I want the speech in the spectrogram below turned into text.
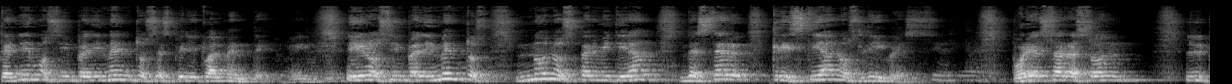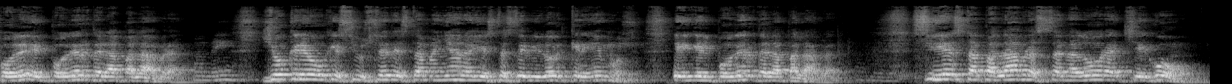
tenemos impedimentos espiritualmente. Y los impedimentos no nos permitirán de ser cristianos libres. Por esa razón, el poder, el poder de la palabra. Yo creo que si usted esta mañana y este servidor creemos en el poder de la palabra, si esta palabra sanadora llegó,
